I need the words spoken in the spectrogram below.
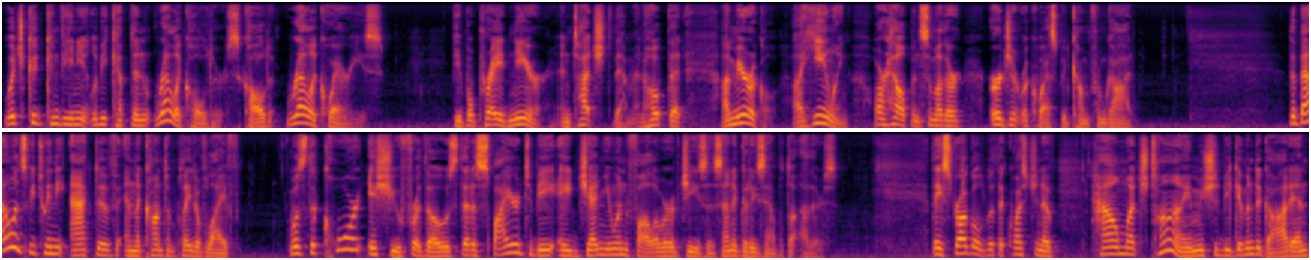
which could conveniently be kept in relic holders called reliquaries. People prayed near and touched them and hoped that a miracle, a healing, or help in some other urgent request would come from God. The balance between the active and the contemplative life was the core issue for those that aspired to be a genuine follower of Jesus and a good example to others. They struggled with the question of how much time should be given to God and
